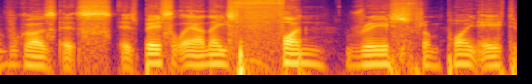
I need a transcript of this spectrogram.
because it's it's basically a nice fun race from point A to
